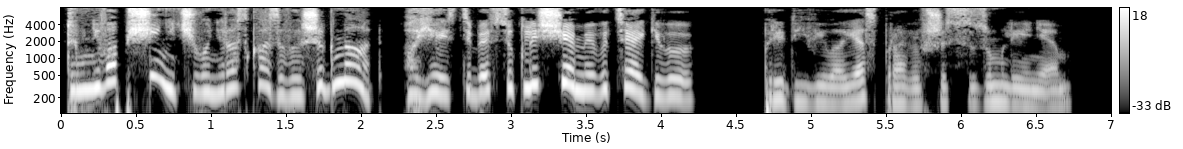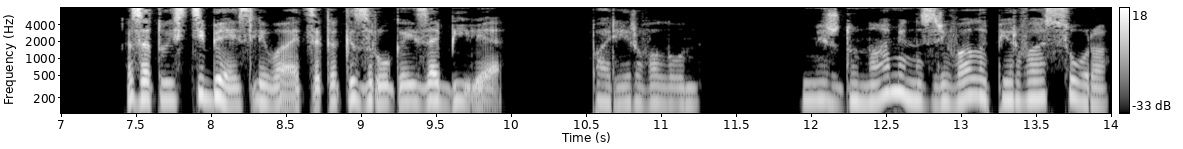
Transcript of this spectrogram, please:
Ты мне вообще ничего не рассказываешь, Игнат, а я из тебя все клещами вытягиваю, предъявила я, справившись с изумлением. Зато из тебя изливается, как из рога изобилия, парировал он. Между нами назревала первая ссора.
